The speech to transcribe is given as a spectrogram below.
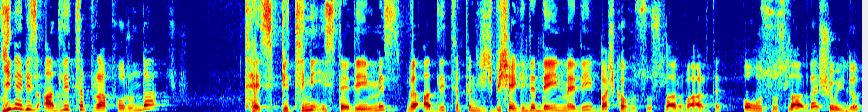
Yine biz adli tıp raporunda tespitini istediğimiz ve adli tıpın hiçbir şekilde değinmediği başka hususlar vardı. O hususlar da şuydu.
